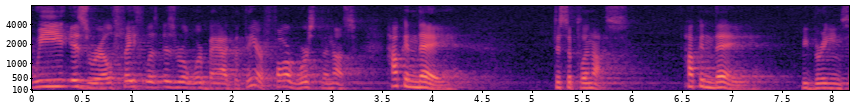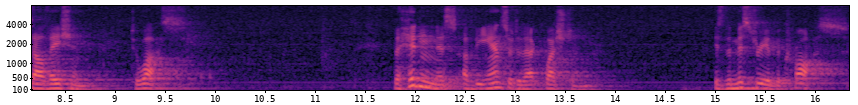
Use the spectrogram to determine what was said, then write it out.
We, Israel, faithless Israel, we're bad, but they are far worse than us. How can they discipline us? How can they be bringing salvation to us? The hiddenness of the answer to that question is the mystery of the cross.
